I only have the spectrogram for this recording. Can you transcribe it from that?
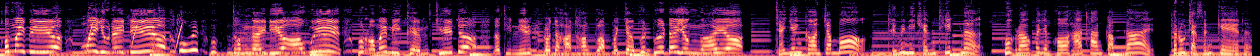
เขาไม่มีอะไม่อยู่ในเดียอุ๊ยทำไงดีอะอาวีพวกเราไม่มีเข็มทิศอะแล้วทีนี้เราจะหาทางกลับไปเจอเพื่อนๆได้ยังไงอะใจเย็นก่อนจัมโบ้ถึงไม่มีเข็มทิศน่ะพวกเราก็ยังพอหาทางกลับได้ ถ้ารู้จักสังเกตอะ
